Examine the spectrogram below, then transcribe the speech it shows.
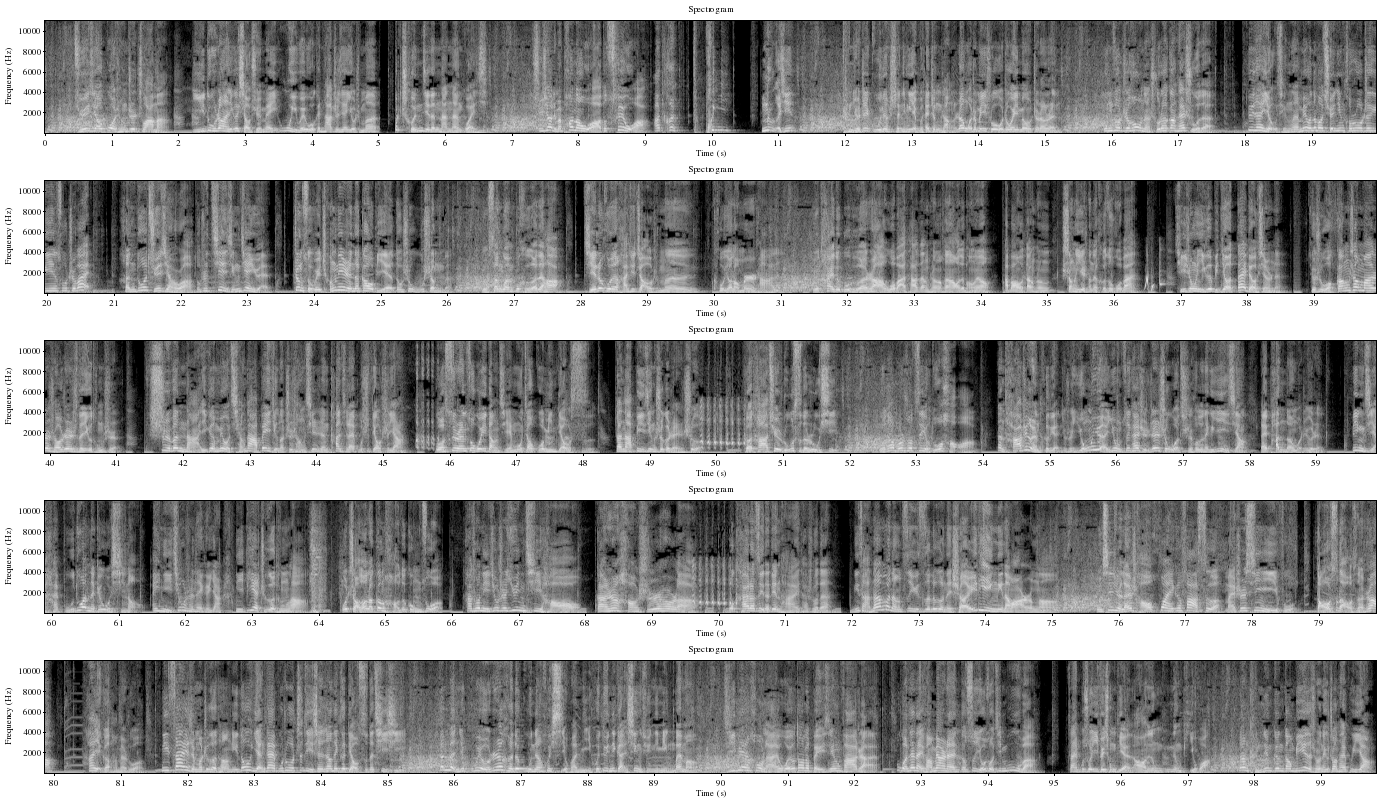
绝交过程之抓马，一度让一个小学妹误以为我跟她之间有什么不纯洁的男男关系。学校里面碰到我都啐我啊，呵，呸，恶心。感觉这姑娘神经也不太正常，让我这么一说，我周围也没有正常人。工作之后呢，除了刚才说的对待友情呢没有那么全情投入这个因素之外，很多绝交啊都是渐行渐远。正所谓成年人的告别都是无声的，有三观不合的哈，结了婚还去找什么抠脚老妹儿啥的；有态度不合是吧？我把他当成很好的朋友，他把我当成商业上的合作伙伴。其中一个比较有代表性的，就是我刚上班的时候认识的一个同事。试问哪一个没有强大背景的职场新人看起来不是屌丝样？我虽然做过一档节目叫《国民屌丝》，但那毕竟是个人设，可他却如此的入戏。我倒不是说自己有多好啊，但他这个人特点就是永远用最开始认识我时候的那个印象来判断我这个人，并且还不断的给我洗脑。哎，你就是那个样，你别折腾了。我找到了更好的工作。他说你就是运气好，赶上好时候了。我开了自己的电台。他说的，你咋那么能自娱自乐呢？谁听你那玩意儿啊？我心血来潮换一个发色，买身新衣服，捯饬捯饬是吧？他也搁旁边说，你再怎么折腾，你都掩盖不住自己身上那个屌丝的气息，根本就不会有任何的姑娘会喜欢你，会对你感兴趣，你明白吗？即便后来我又到了北京发展，不管在哪方面呢，都是有所进步吧。咱也不说一飞冲天啊，那种那种屁话，但肯定跟刚毕业的时候那个状态不一样。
